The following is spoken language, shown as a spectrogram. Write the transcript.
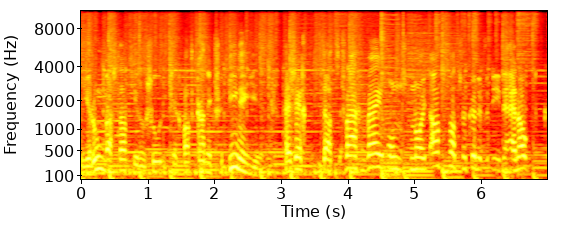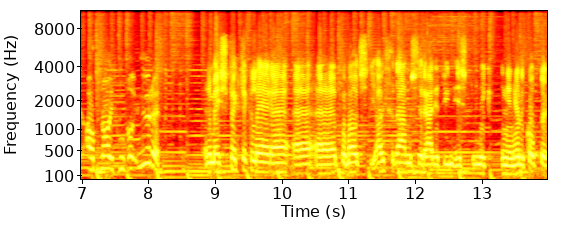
Jeroen was dat, Jeroen Soer. Ik zeg, wat kan ik verdienen hier? Hij zegt, dat vragen wij ons nooit af wat we kunnen verdienen. En ook, ook nooit hoeveel uren. En de meest spectaculaire eh, eh, promotie die ooit gedaan is de Radio 10 is toen ik in een helikopter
